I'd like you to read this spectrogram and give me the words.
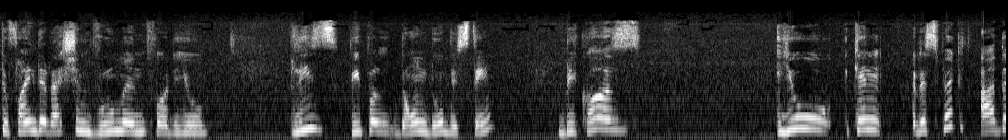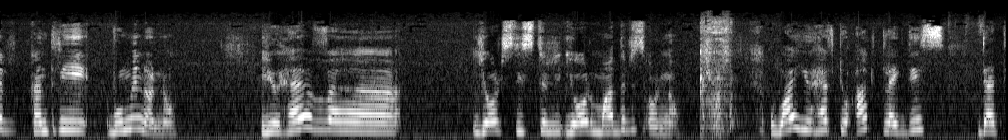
to find the Russian women for you Please, people, don't do this thing because you can respect other country women or no. You have uh, your sister, your mothers or no. Why you have to act like this that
